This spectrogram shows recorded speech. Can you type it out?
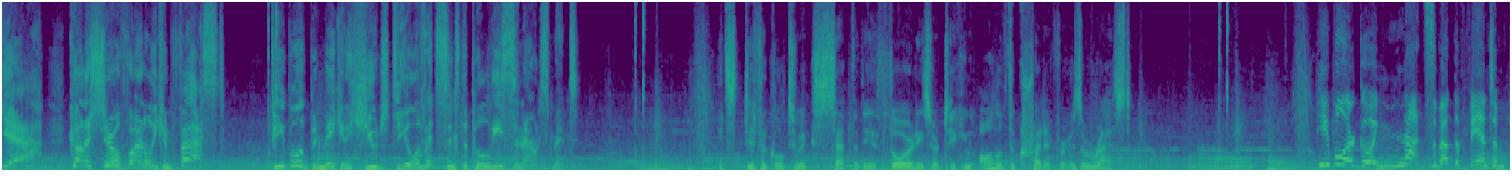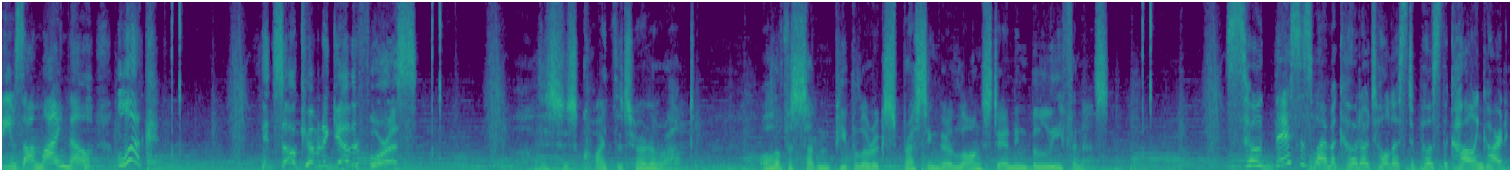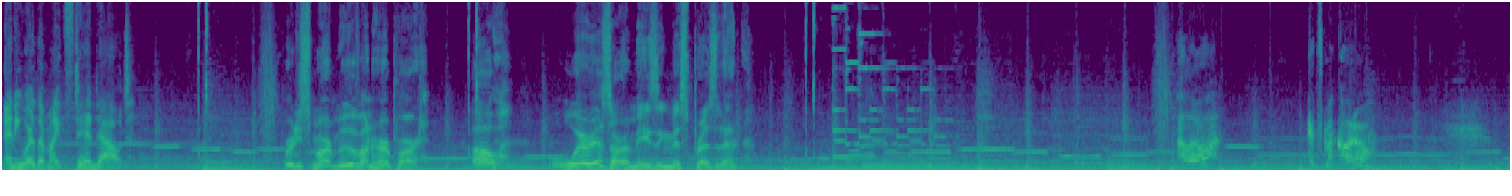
yeah! Kaneshiro finally confessed! People have been making a huge deal of it since the police announcement. It's difficult to accept that the authorities are taking all of the credit for his arrest. People are going nuts about the Phantom Thieves online, though. Look! It's all coming together for us. Oh, this is quite the turnaround. All of a sudden, people are expressing their long-standing belief in us. So this is why Makoto told us to post the calling card anywhere that might stand out. Pretty smart move on her part. Oh, where is our amazing Miss President? Hello? It's Makoto.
